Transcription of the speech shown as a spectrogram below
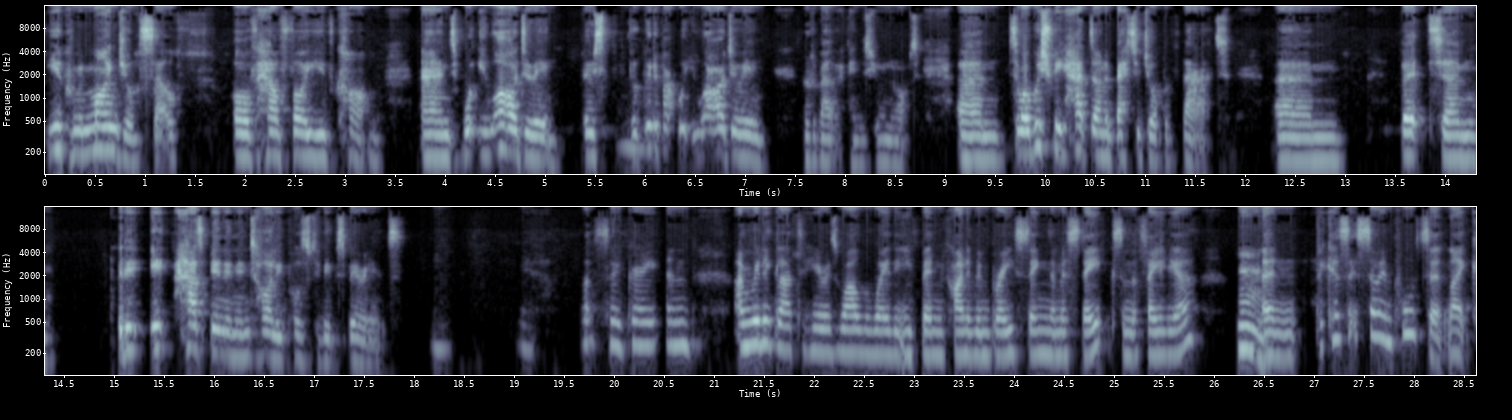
you can remind yourself of how far you've come and what you are doing. Those feel good about what you are doing not about the things you're not. Um, so i wish we had done a better job of that. Um, but um, but it, it has been an entirely positive experience. Yeah, that's so great. And I'm really glad to hear as well the way that you've been kind of embracing the mistakes and the failure. Mm. And because it's so important, like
